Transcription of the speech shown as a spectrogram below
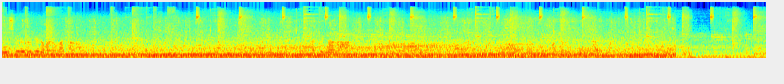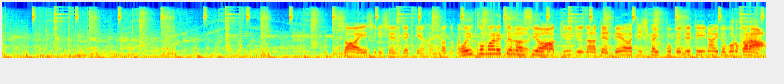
練習の時の方が良かったな。107さあ S2 戦ゼッケン8番の追い込まれてますよ。さあ97.08しか1本目出ていないところから。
